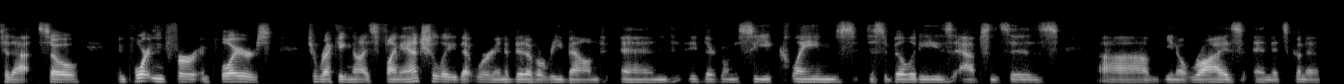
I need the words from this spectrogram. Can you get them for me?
to that. So important for employers to recognize financially that we're in a bit of a rebound and they're going to see claims, disabilities, absences, um, you know, rise and it's going to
